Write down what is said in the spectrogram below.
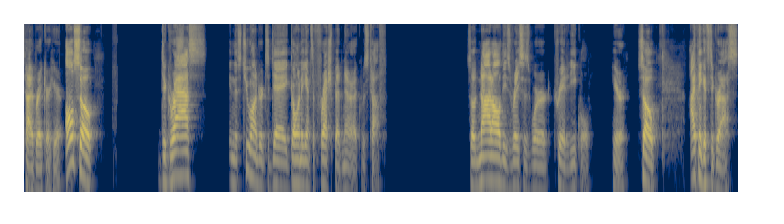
tiebreaker here. Also, DeGrasse in this 200 today going against a fresh Bednarek was tough. So not all these races were created equal here. So I think it's DeGrasse.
